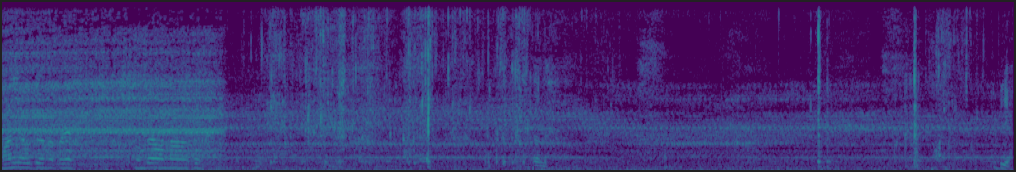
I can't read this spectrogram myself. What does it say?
മണി ഔട്ട് വന്നപ്പോഴേ എന്താ വന്ന നമുക്ക് കിട്ടിയാ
